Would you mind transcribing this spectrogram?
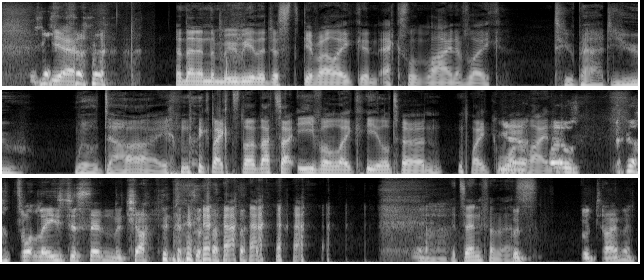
yeah. And then in the movie, they just give her like an excellent line of like, "Too bad you will die." like that's that's that evil like heel turn like yeah. one line. Well, that's what Lee's just said in the chat. It's infamous. Good timing.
